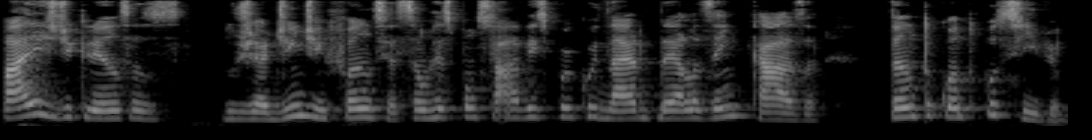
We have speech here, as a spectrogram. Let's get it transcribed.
Pais de crianças do jardim de infância são responsáveis por cuidar delas em casa, tanto quanto possível.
